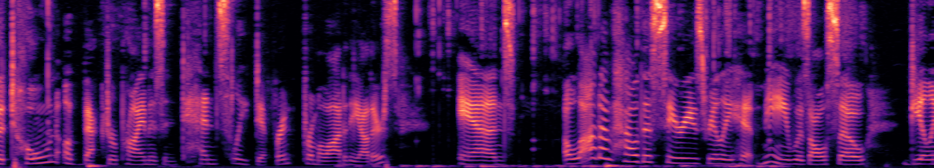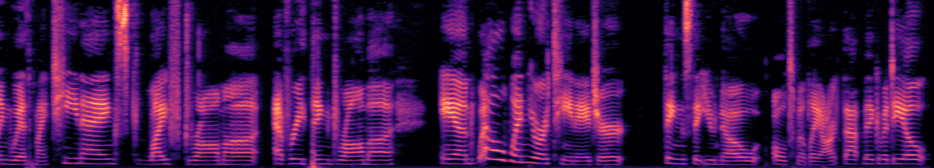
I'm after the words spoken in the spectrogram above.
The tone of Vector Prime is intensely different from a lot of the others, and a lot of how this series really hit me was also dealing with my teen angst, life drama, everything drama, and well, when you're a teenager, things that you know ultimately aren't that big of a deal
